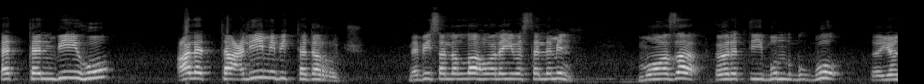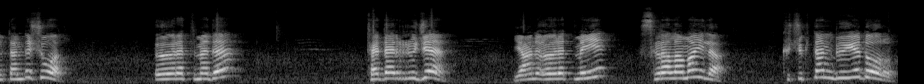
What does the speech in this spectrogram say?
Et-tenbihu alet ta'limi bit tederruc. Nebi sallallahu aleyhi ve sellemin muaza öğrettiği bu, bu, bu e, yöntemde şu var. Öğretmede tederrüce yani öğretmeyi sıralamayla küçükten büyüğe doğru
